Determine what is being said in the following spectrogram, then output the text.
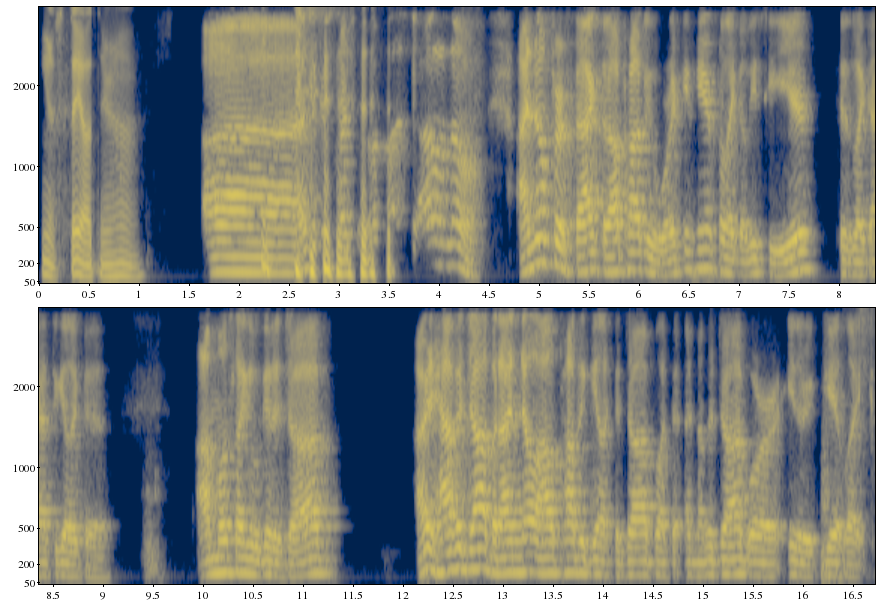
You gonna stay out there, huh? Uh, that's a good question. Honestly, I don't know. I know for a fact that I'll probably be working here for like at least a year because like I have to get like a. I most likely will get a job. I already have a job, but I know I'll probably get like a job, like a, another job, or either get like,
